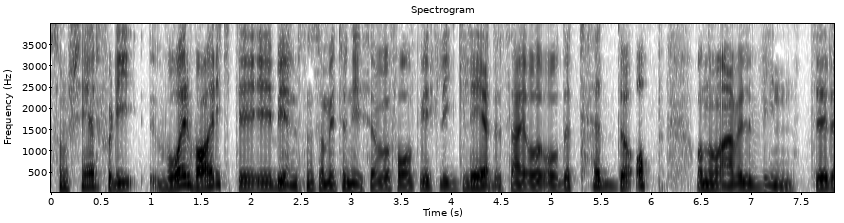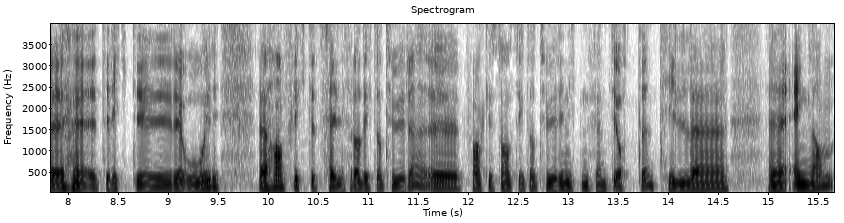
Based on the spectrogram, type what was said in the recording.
som skjer, fordi vår var riktig i begynnelsen, som i Tunisia, hvor folk virkelig gledet seg, og, og det tødde opp. Og nå er vel vinter eh, et riktigere ord. Eh, han flyktet selv fra diktaturet, eh, Pakistans diktatur i 1958, til England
